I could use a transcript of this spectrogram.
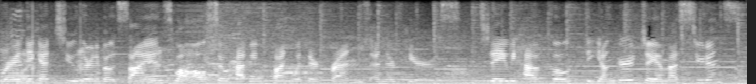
where they get to learn about science while also having fun with their friends and their peers. Today we have both the younger JMS students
